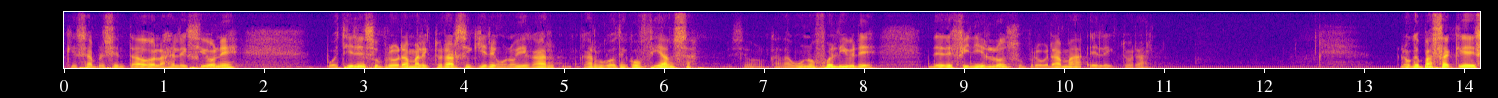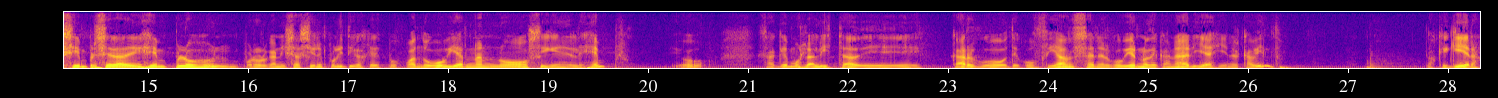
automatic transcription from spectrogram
que se ha presentado a las elecciones, pues tienen su programa electoral si quieren o no llegar cargos de confianza. cada uno fue libre de definirlo en su programa electoral. Lo que pasa que siempre se da ejemplos por organizaciones políticas que después cuando gobiernan no siguen el ejemplo. saquemos la lista de cargos de confianza en el gobierno de Canarias y en el Cabildo, los que quieran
